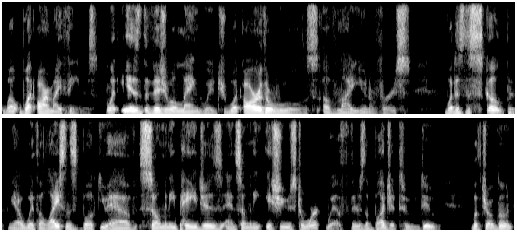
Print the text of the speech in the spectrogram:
well, what are my themes? What is the visual language? What are the rules of my universe? What is the scope? You know, with a licensed book, you have so many pages and so many issues to work with. There's a budget to do. With Dragoon,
